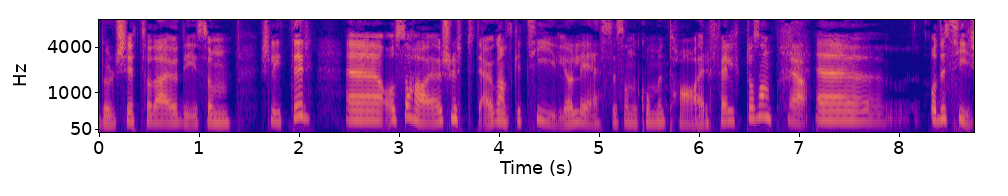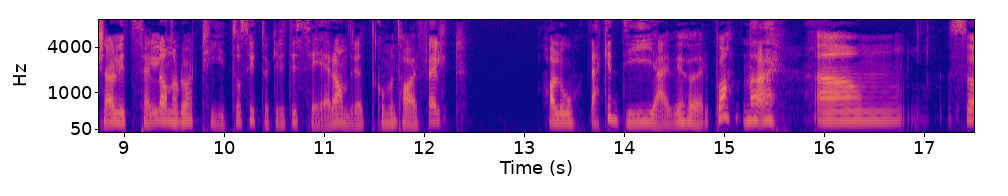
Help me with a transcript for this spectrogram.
bullshit, og det er jo de som sliter. Eh, og så har jeg, sluttet jeg jo ganske tidlig å lese sånne kommentarfelt og sånn. Ja. Eh, og det sier seg jo litt selv, da, når du har tid til å sitte og kritisere andre i et kommentarfelt. Hallo, det er ikke de jeg vil høre på. Nei. Um, så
